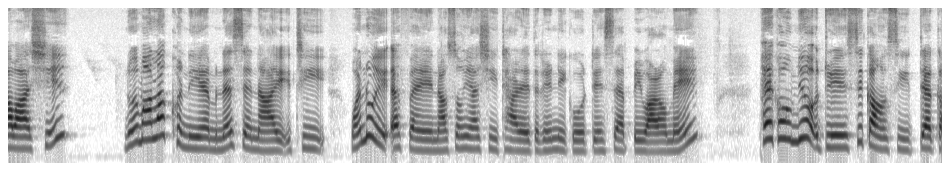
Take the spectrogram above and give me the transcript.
လာပါရှင်။နိုဝင်ဘာလ9ရက်မနက်7:00နာရီအထိ 1way FM ရဲ့နောက်ဆုံးရရှိထားတဲ့သတင်းတွေကိုတင်ဆက်ပေးပါရမယ်။ဖဲခုံမြို့အတွင်းစစ်ကောင်စီတပ်က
